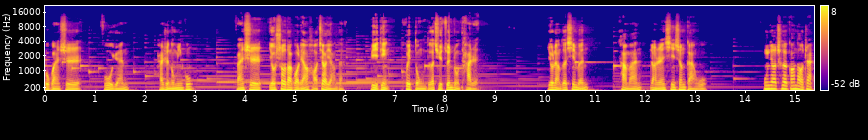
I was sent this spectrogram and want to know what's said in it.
不管是服务员还是农民工，凡是有受到过良好教养的，必定会懂得去尊重他人。有两则新闻，看完让人心生感悟。公交车刚到站，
